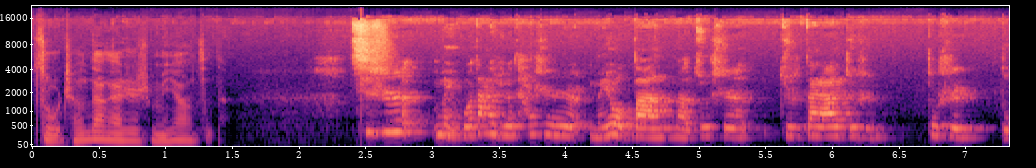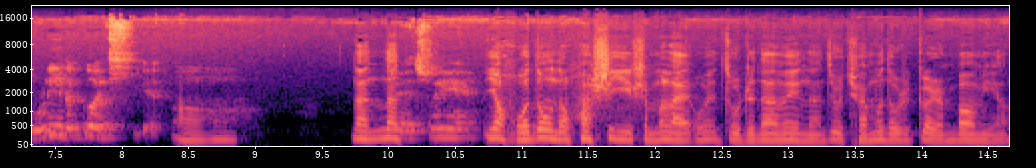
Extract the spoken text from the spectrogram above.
组成大概是什么样子的？其实美国大学它是没有班的，就是就是大家就是都是独立的个体，哦，那那对，所以要活动的话，是以什么来为组织单位呢？就全部都是个人报名。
